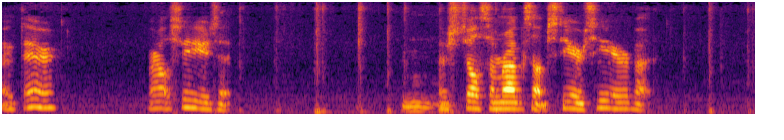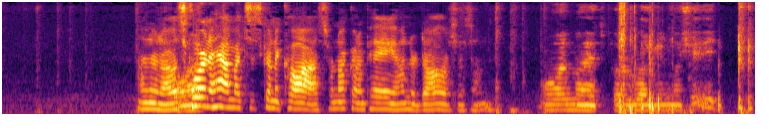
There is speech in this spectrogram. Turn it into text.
out there. Where else do you use it? Mm. There's still some rugs upstairs here, but I don't know. It's Well, according to how much it's going to cost. We're not going to pay a hundred dollars or something. Well, I might have to put a rug in my shade.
